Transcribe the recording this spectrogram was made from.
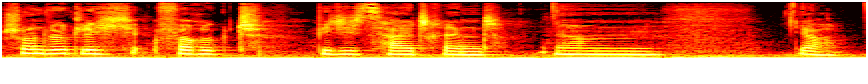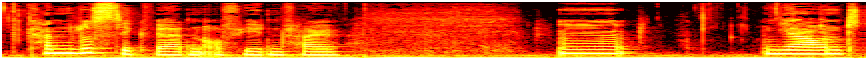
schon wirklich verrückt, wie die Zeit rennt. Ähm, ja, kann lustig werden auf jeden Fall. Mm, ja, und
